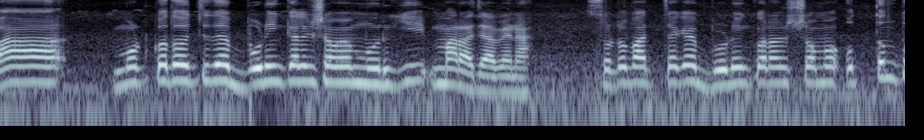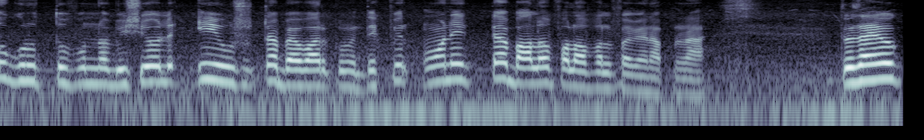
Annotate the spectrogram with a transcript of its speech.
বা মোট কথা হচ্ছে যে বোর্ডিংকালীন সময় মুরগি মারা যাবে না। ছোটো বাচ্চাকে ব্রুডিং করার সময় অত্যন্ত গুরুত্বপূর্ণ বিষয় হলো এই ওষুধটা ব্যবহার করুন। দেখবেন অনেকটা ভালো ফলাফল পাবেন আপনারা। তো যাই হোক,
